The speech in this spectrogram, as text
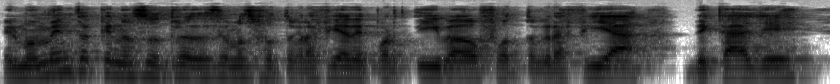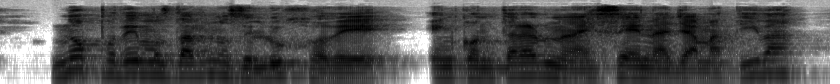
El momento que nosotros hacemos fotografía deportiva o fotografía de calle, no podemos darnos el lujo de encontrar una escena llamativa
